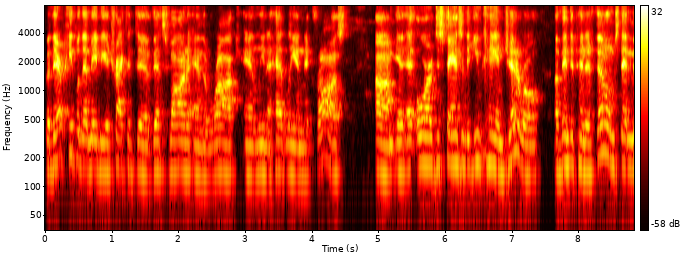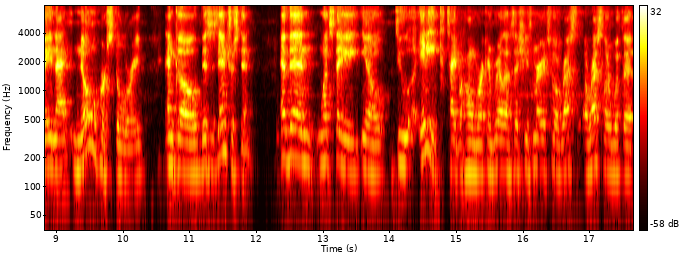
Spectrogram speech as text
but there are people that may be attracted to Vince Vaughn and The Rock and Lena Headey and Nick Frost, um, in- or just fans of the UK in general of independent films that may not know her story and go, "This is interesting." And then once they, you know, do any type of homework and realize that she's married to a, wrest- a wrestler with a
